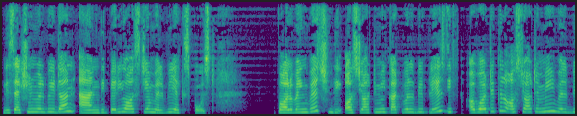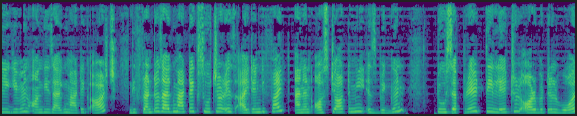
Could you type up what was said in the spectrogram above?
the section will be done and the periosteum will be exposed. Following which the osteotomy cut will be placed. A vertical osteotomy will be given on the zygomatic arch. The frontozygomatic suture is identified and an osteotomy is begun to separate the lateral orbital wall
